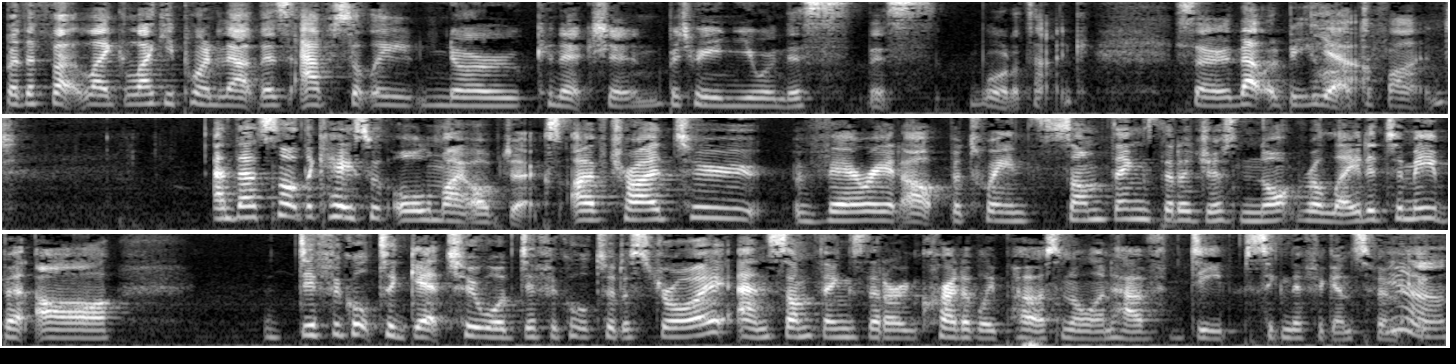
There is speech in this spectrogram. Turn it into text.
but the fa- like like you pointed out, there's absolutely no connection between you and this this water tank. So that would be hard Yeah. to find. And that's not the case with all of my objects. I've tried to vary it up between some things that are just not related to me but are difficult to get to or difficult to destroy, and some things that are incredibly personal and have deep significance for me. Yeah,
